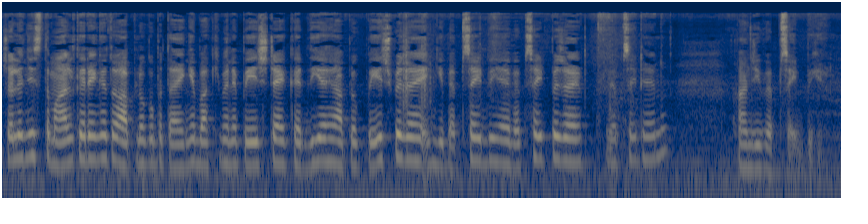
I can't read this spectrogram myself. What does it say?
चलें जी, इस्तेमाल करेंगे तो आप लोग को बताएँगे, बाकी मैंने पेज टैग कर दिया है, आप लोग पेज पर जाएँ, इनकी वेबसाइट भी है वेबसाइट पर जाएँ। वेबसाइट है ना? हाँ जी वेबसाइट भी है।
